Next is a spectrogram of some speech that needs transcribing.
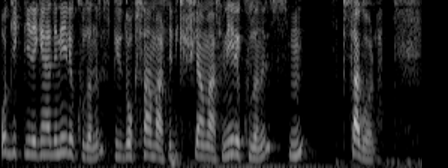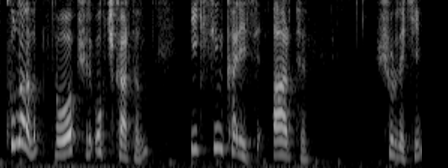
O dikliği de genelde neyle kullanırız? Bir 90 varsa, dik üçgen varsa neyle kullanırız? Hı? Pisagor'la. Kullanalım. Hop şöyle ok çıkartalım. X'in karesi artı şuradaki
